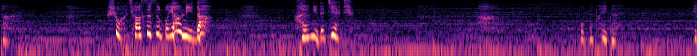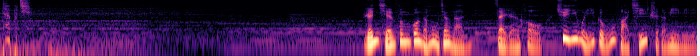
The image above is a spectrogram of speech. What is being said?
但是我乔思思不要你的，还有你的戒指，我不佩戴，也对不起。人前风光的穆江南，在人后却因为一个无法启齿的秘密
